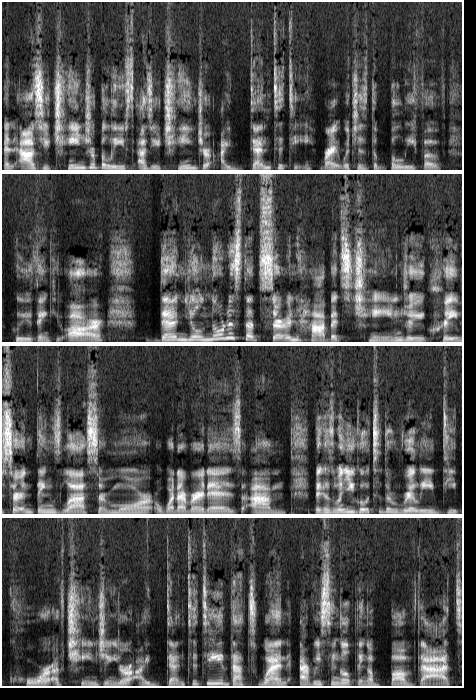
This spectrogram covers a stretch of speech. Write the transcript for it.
And as you change your beliefs, as you change your identity, right, which is the belief of who you think you are, then you'll notice that certain habits change or you crave certain things less or more or whatever it is. Um, because when you go to the really deep core of changing your identity, that's when every single thing above that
